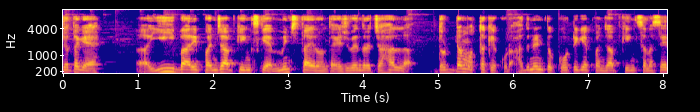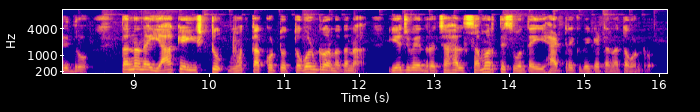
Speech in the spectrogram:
ಜೊತೆಗೆ ಈ ಬಾರಿ ಪಂಜಾಬ್ ಕಿಂಗ್ಸ್ಗೆ ಮಿಂಚ್ತಾ ಇರುವಂಥ ಯಜುವೇಂದ್ರ ಚಹಲ್ ದೊಡ್ಡ ಮೊತ್ತಕ್ಕೆ ಕೂಡ ಹದಿನೆಂಟು ಕೋಟಿಗೆ ಪಂಜಾಬ್ ಕಿಂಗ್ಸನ್ನು ಸೇರಿದ್ರು. ತನ್ನನ್ನು ಯಾಕೆ ಇಷ್ಟು ಮೊತ್ತ ಕೊಟ್ಟು ತಗೊಂಡ್ರು ಅನ್ನೋದನ್ನು ಯಜುವೇಂದ್ರ ಚಹಲ್ ಸಮರ್ಥಿಸುವಂತೆ ಈ ಹ್ಯಾಟ್ರಿಕ್ ವಿಕೆಟನ್ನು ತಗೊಂಡ್ರು.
